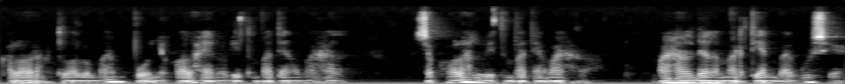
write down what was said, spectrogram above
Kalau orang tua lo mampu nyekolahin lu di tempat yang mahal sekolah lu di tempat yang mahal. Mahal dalam artian bagus ya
